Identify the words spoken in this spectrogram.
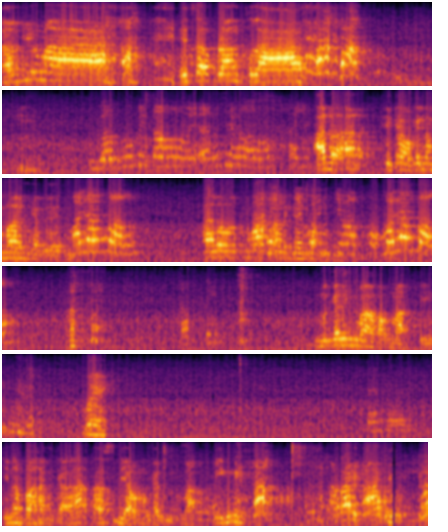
Love you, Ma. It's a prank lang. Gago. Ano? Ano, ano? Ikaw, kinabahan ka rin. Malapang. Ano, tumatal ka ba? Magaling ba ako acting? Weh. Kinabahan ka, tapos di ako magaling acting. Aray, ayun ka.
